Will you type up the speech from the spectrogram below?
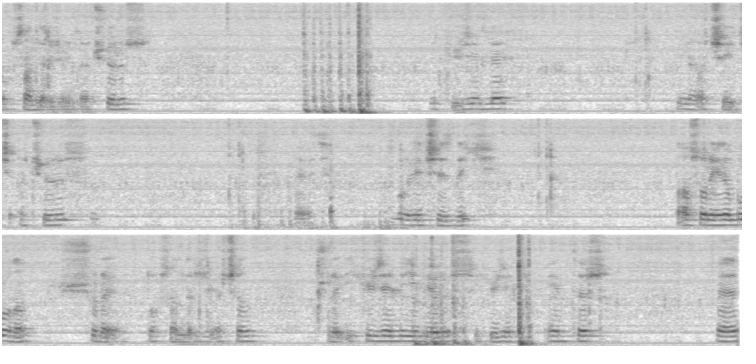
90 derecemizi açıyoruz. 250 yine açıyı açıyoruz. Evet. Burayı çizdik. Daha sonra yine buradan şuraya 90 derece açalım. Şuraya 250 geliyoruz. 250 enter ve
